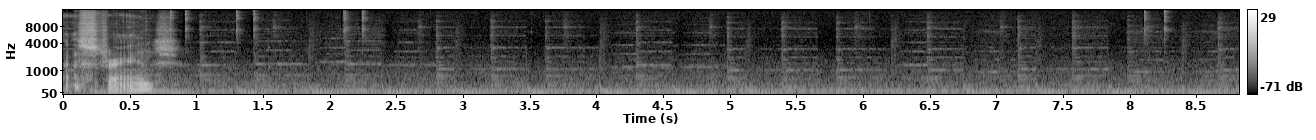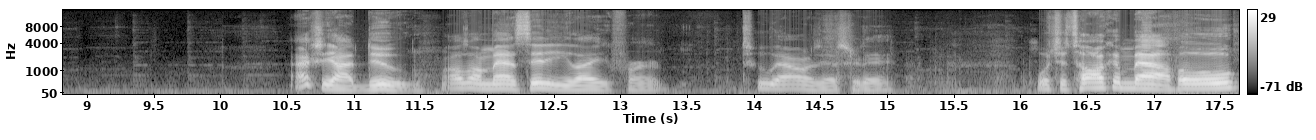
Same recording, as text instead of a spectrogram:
That's strange. Actually, I do. I was on Mad City like for two hours yesterday. What you talking about, fool?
